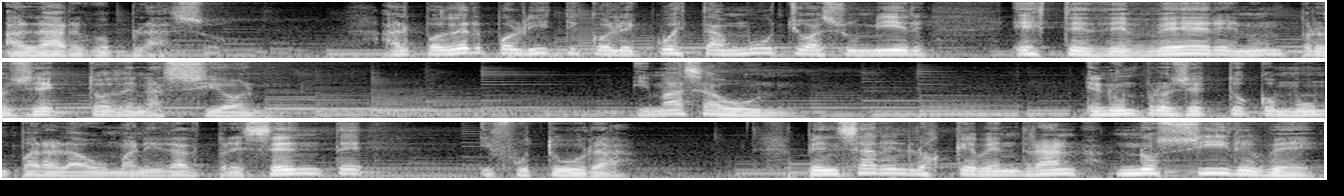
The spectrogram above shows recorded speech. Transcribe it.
a largo plazo. Al poder político le cuesta mucho asumir este deber en un proyecto de nación. Y más aún, en un proyecto común para la humanidad presente y futura. Pensar en los que vendrán no sirve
